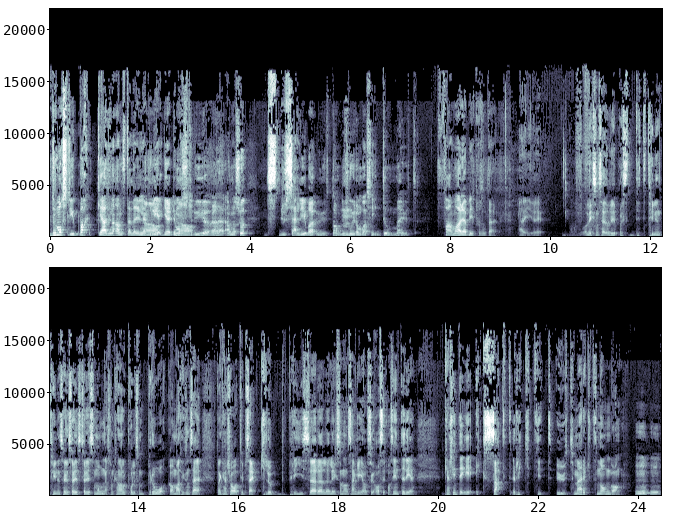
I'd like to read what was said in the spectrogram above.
du måste ju backa dina anställda, dina Ja, kollegor. Det måste ja. du göra där. Annars så, du säljer ju bara ut dem. Du Mm. får ju dem bara se dumma ut. Fan vad arg jag blir på sånt där. Ja, det är ju det. Och liksom så här, och det, och det, tydligen, tydligen så är det, så är det, så är det så många som kan hålla på och liksom bråka om att liksom så här, de kanske har typ så här klubbpriser eller liksom någon sån grej och så, och så, och så inte det kanske inte är exakt riktigt utmärkt någon gång. Mhm.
